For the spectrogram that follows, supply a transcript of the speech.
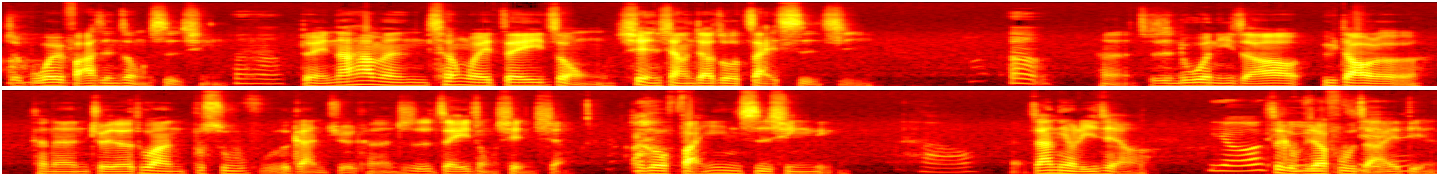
就不会发生这种事情。嗯哼，对，那他们称为这一种现象叫做再刺激。嗯，嗯，就是如果你只要遇到了可能觉得突然不舒服的感觉，可能就是这一种现象，叫做反应式心灵。好，这样你有理解哦？有这个比较复杂一点。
